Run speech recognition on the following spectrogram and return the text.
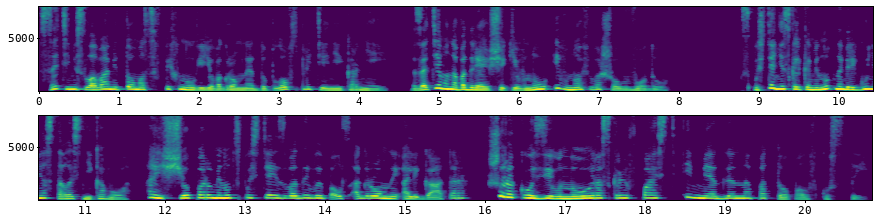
С этими словами Томас впихнул ее в огромное дупло в сплетении корней. Затем он ободряюще кивнул и вновь вошел в воду. Спустя несколько минут на берегу не осталось никого. А еще пару минут спустя из воды выполз огромный аллигатор, широко зевнул, раскрыв пасть, и медленно потопал в кусты.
